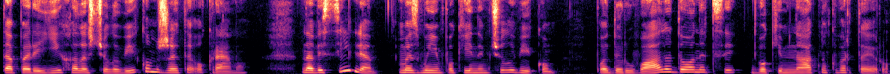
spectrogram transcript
та переїхала з чоловіком жити окремо. На весілля ми з моїм покійним чоловіком подарували донеці двокімнатну квартиру,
